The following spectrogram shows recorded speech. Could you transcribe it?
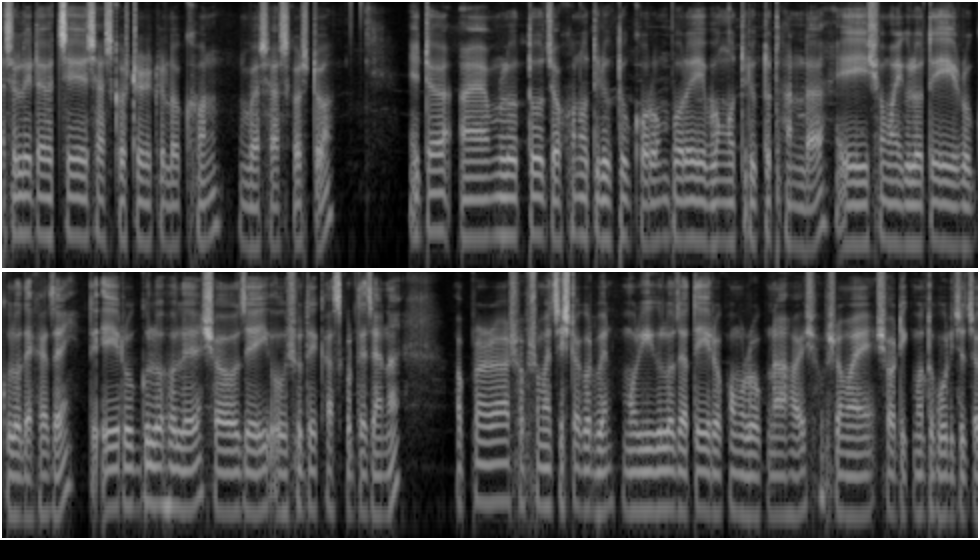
আসলে এটা হচ্ছে শ্বাসকষ্টের একটা লক্ষণ বা শ্বাসকষ্ট। এটা মূলত যখন অতিরিক্ত গরম পড়ে এবং অতিরিক্ত ঠান্ডা, এই সময়গুলোতে এই রোগগুলো দেখা যায়। তো এই রোগগুলো হলে সহজেই ঔষধে কাজ করতে চায় না। আপনারা সবসময় চেষ্টা করবেন মুরগিগুলো যাতে এরকম রোগ না হয়, সবসময় সঠিক মতো পরিচর্যা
